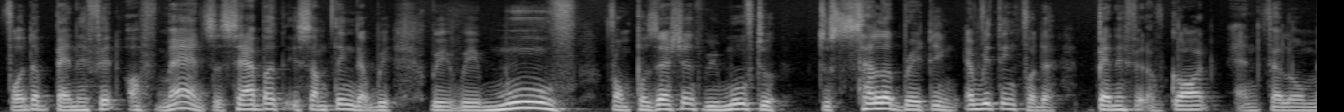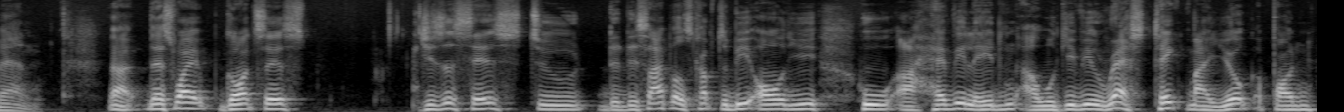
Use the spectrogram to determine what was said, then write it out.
for the benefit of man. So Sabbath is something that we, we, we move from possessions, we move to, to celebrating everything for the benefit of God and fellow man. Now, that's why God says, Jesus says to the disciples, Come to be all ye who are heavy laden, I will give you rest. Take my yoke upon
